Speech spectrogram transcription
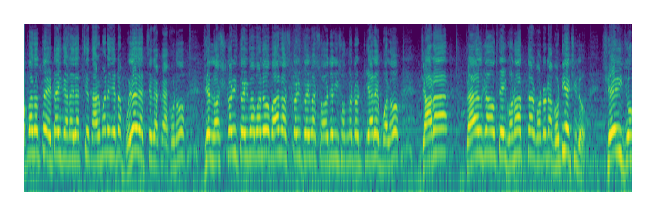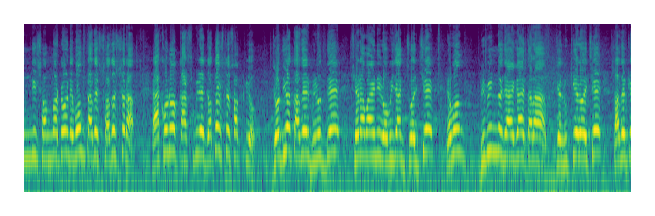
আপাতত এটাই জানা যাচ্ছে। তার মানে যেটা বোঝা যাচ্ছে দেখো এখনও যে লস্করি তৈবা বলো বা লস্করি তৈবা সহযোগী সংগঠন টিআরএফ বলো, যারা পেহেলগাঁওতে এই গণহত্যার ঘটনা ঘটিয়েছিল, সেই জঙ্গি সংগঠন এবং তাদের সদস্যরা এখনও কাশ্মীরে যথেষ্ট সক্রিয়। যদিও তাদের বিরুদ্ধে সেনাবাহিনীর অভিযান চলছে এবং বিভিন্ন জায়গায় তারা যে লুকিয়ে রয়েছে, তাদেরকে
